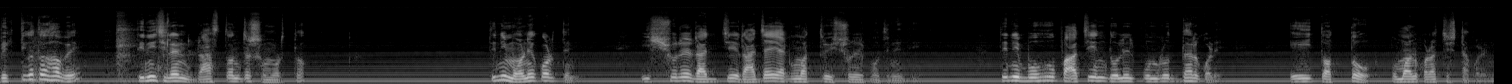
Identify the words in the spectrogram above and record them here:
ব্যক্তিগতভাবে তিনি ছিলেন রাজতন্ত্রের সমর্থক। তিনি মনে করতেন, ঈশ্বরের রাজ্যে রাজাই একমাত্র ঈশ্বরের প্রতিনিধি। তিনি বহু প্রাচীন দলিল পুনরুদ্ধার করে এই তত্ত্ব প্রমাণ করার চেষ্টা করেন।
